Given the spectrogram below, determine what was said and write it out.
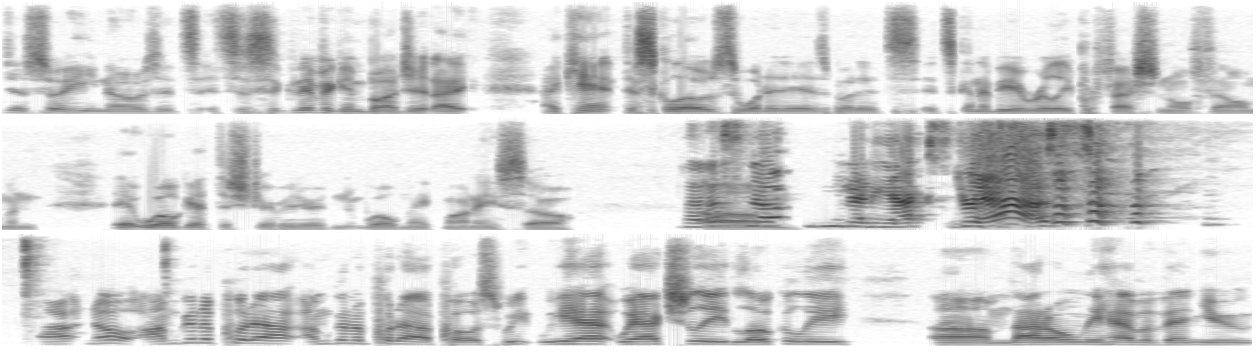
just so he knows, it's it's a significant budget. I I can't disclose what it is, but it's it's going to be a really professional film, and it will get distributed and it will make money. So. Let us know Um, if you need any extras. yes, Uh, no, I'm gonna put out. I'm gonna put out posts. We we have we actually locally um, not only have a venue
